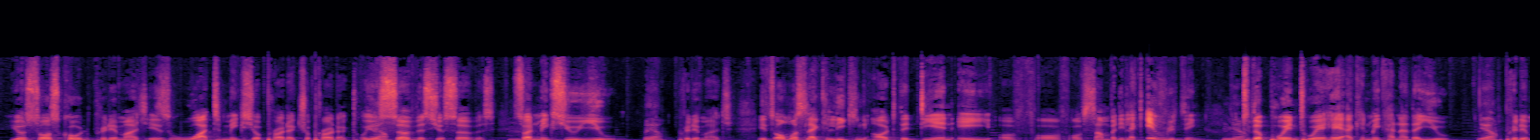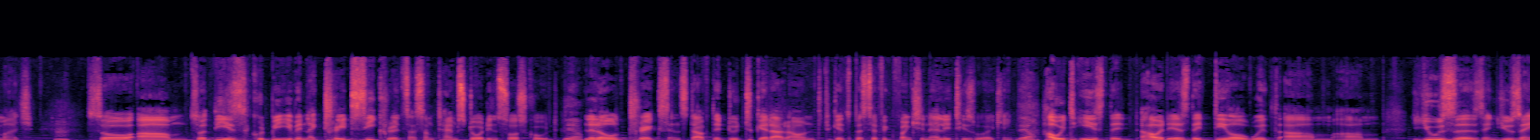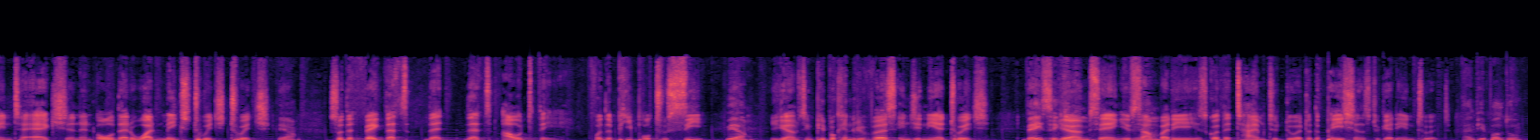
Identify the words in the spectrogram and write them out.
your source code pretty much is what makes your product your product or your Yeah. service your service. So it makes you you. Yeah. pretty much. It's almost like leaking out the DNA of of, of somebody, like everything, Yeah. to the point where hey, I can make another you, Yeah. pretty much. So um, so these could be even like trade secrets are sometimes stored in source code. Yeah. Little tricks and stuff they do to get around to get specific functionalities working. Yeah. How it is they how it is they deal with um, um, users and user interaction and all that. What makes Twitch Twitch? Yeah. So the fact that's that that's out there for the people to see. Yeah. You get what I'm saying? People can reverse engineer Twitch. Basically. You get what I'm saying? If Yeah. somebody has got the time to do it or the patience to get into it, and people do.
